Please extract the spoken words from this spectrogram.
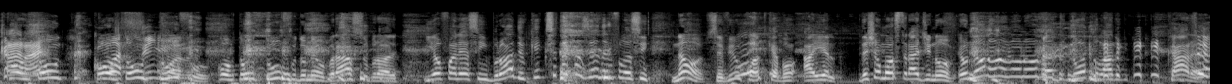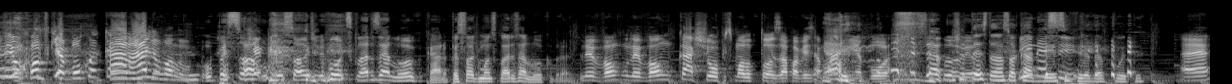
Caralho! cortou, um, cortou assim, um tufo, mano? cortou um tufo do meu braço, brother. E eu falei assim, brother, o que, que você tá fazendo? Ele falou assim, não, você viu o quanto que é bom? Aí ele, deixa eu mostrar de novo. Eu, não, não, não, não, não, não, do outro lado aqui. Cara, Você viu o quanto que é bom com a caralho, maluco? o pessoal, o pessoal de Montes Claros é louco, cara. O pessoal de Montes Claros é louco, brother. Levar um, levar um cachorro pra esse maluco tosar pra ver se a maquininha é boa. Deixa eu testar na sua E cabeça, nesse- filha da puta. É.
